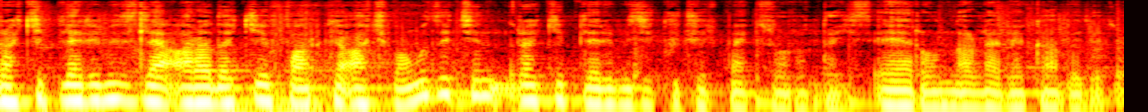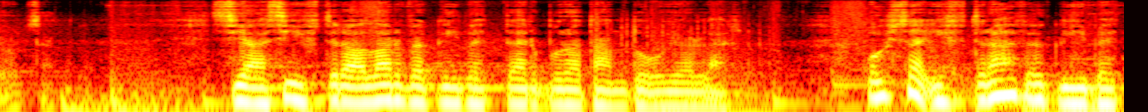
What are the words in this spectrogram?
Rakiplerimizle aradaki farkı açmamız için rakiplerimizi küçültmek zorundayız eğer onlarla rekabet ediyorsak. Siyasi iftiralar ve gıybetler buradan doğuyorlar. Oysa iftira ve gıybet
